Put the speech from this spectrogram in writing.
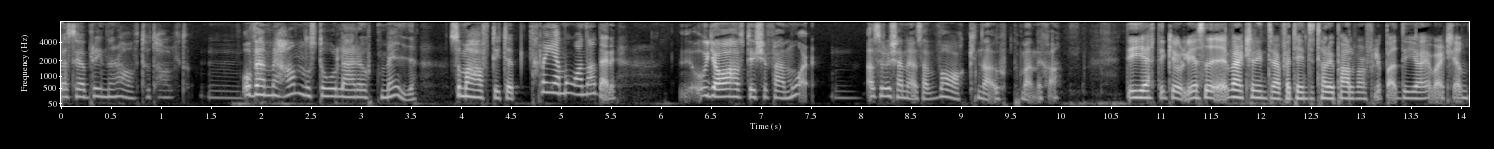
alltså jag brinner av totalt. Och vem är han att stå och lära upp mig som har haft det i typ tre månader? Och jag har haft det i 25 år. Alltså då känner jag så här, vakna upp människa. Det är jättekul. Jag säger verkligen inte det här för att jag inte tar dig på allvar Filippa. Det gör jag verkligen.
